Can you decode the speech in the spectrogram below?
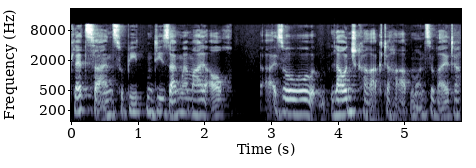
Plätze anzubieten, die, sagen wir mal, auch also Lounge-Charakter haben und so weiter.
